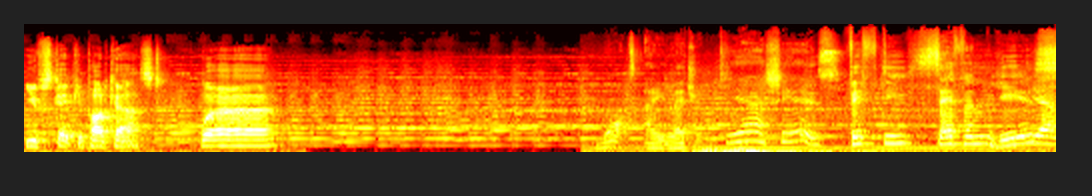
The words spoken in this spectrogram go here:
You've escaped your podcast. What? What a legend. Yeah, she is. 57 years Yeah.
